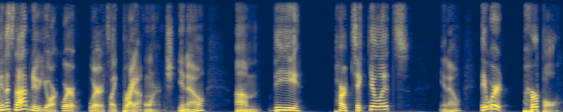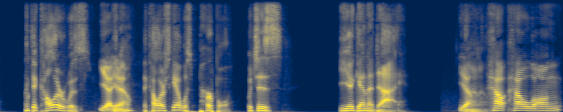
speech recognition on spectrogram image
I mean, that's not New York where where it's like bright Yeah. orange, you know. Um, the particulates, you know, they were purple. Like the color was, Yeah, you yeah. know, the color scale was purple, which is you're gonna die. Yeah. How how long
